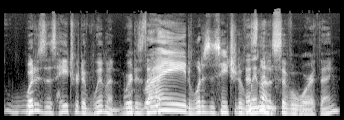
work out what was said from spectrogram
What is this hatred of women? Where does that? right? What is this hatred of That's women? not a Civil War thing.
